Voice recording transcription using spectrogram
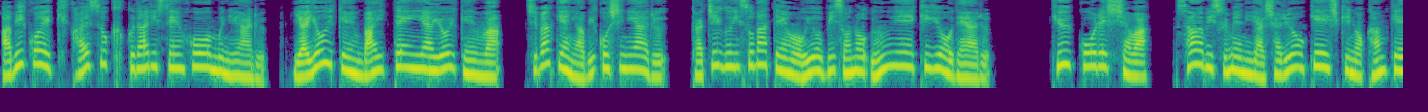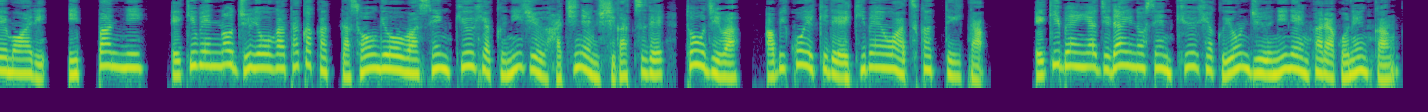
阿鼻子駅快速下り線ホームにある、弥生県売店弥生県は、千葉県阿鼻子市にある、立ち食い蕎麦店及びその運営企業である。急行列車は、サービス面や車両形式の関係もあり、一般に、駅弁の需要が高かった創業は1928年4月で、当時は、阿鼻子駅で駅弁を扱っていた。駅弁や時代の1942年から5年間、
